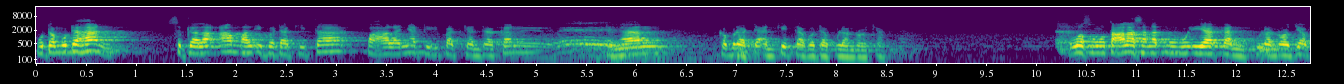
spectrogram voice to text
Mudah-mudahan segala amal ibadah kita pahalanya dilipat gandakan dengan keberadaan kita pada bulan Rajab. Allah SWT sangat memuliakan bulan Rajab.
